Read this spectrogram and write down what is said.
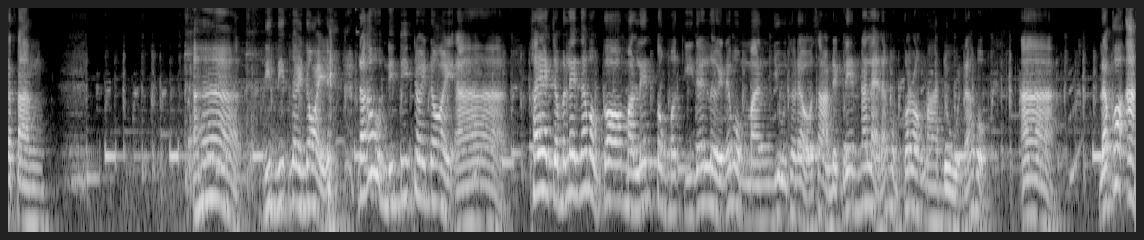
กระตัง อ่านิดนิดหน่อยหน่อยๆนะครับผมนิดนิดหน่อยหน่อยๆอ่าใครอยากจะมาเล่นนะผมก็มาเล่นตรงเมื่อกี้ได้เลยนะผมมันอยู่แถวสนามเด็กเล่นนั่นแหละนะผมก็ลองมาดูนะผมอ่า แล้วก็อะ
